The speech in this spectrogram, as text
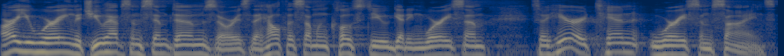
are you worrying that you have some symptoms, or is the health of someone close to you getting worrisome? So here are 10 worrisome signs.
